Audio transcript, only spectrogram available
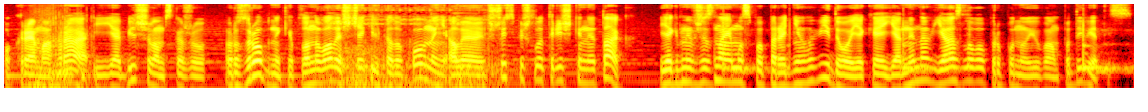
окрема гра, і я більше вам скажу, розробники планували ще кілька доповнень, але щось пішло трішки не так. Як ми вже знаємо з попереднього відео, яке я ненав'язливо пропоную вам подивитись.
